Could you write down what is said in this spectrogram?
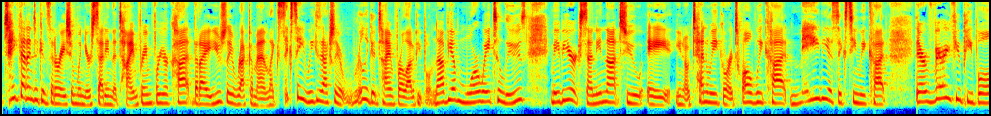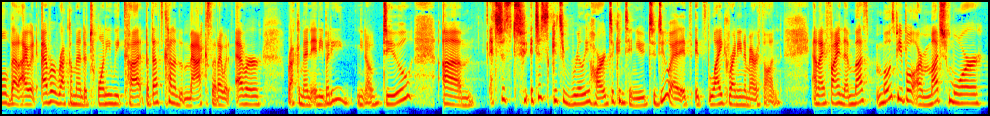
take that into consideration when you're setting the time frame for your cut that i usually recommend like six to eight weeks is actually a really good time for a lot of people. Now if you have more weight to lose maybe you're extending that to a you know 10 week or a 12 week cut maybe a 16 week cut. There are very few people that i would ever recommend a 20 week cut but that's kind of the max that i would ever recommend anybody you know do um, it's just it just gets really hard to continue to do it it's, it's like running a marathon and i find that most most people are much more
